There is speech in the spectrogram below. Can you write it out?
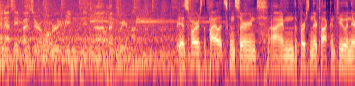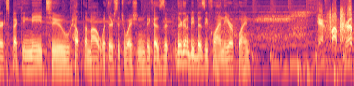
And that's 850. What were we reading in uh, the HUD for your mock? As far as the pilot's concerned, I'm the person they're talking to and they're expecting me to help them out with their situation because they're, they're going to be busy flying the airplane. Yeah, flaps are up.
